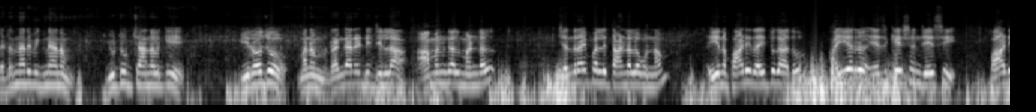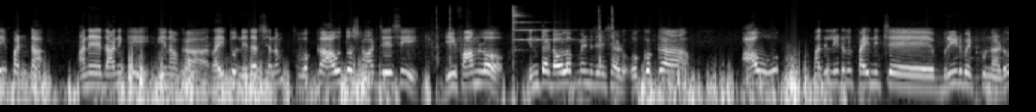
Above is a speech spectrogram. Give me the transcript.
వెటర్నరీ విజ్ఞానం యూట్యూబ్ ఛానల్కి ఈరోజు మనం రంగారెడ్డి జిల్లా ఆమన్గల్ మండల్ చంద్రాయపల్లి తాండలో ఉన్నాం. ఈయన పాడి రైతు కాదు హయ్యర్ ఎడ్యుకేషన్ చేసి పాడి పంట అనే దానికి ఈయన ఒక రైతు నిదర్శనం. ఒక్క ఆవుతో స్టార్ట్ చేసి ఈ ఫామ్లో ఇంత డెవలప్మెంట్ చేశాడు. ఒక్కొక్క ఆవు పది లీటర్ల పైన ఇచ్చే బ్రీడ్ పెట్టుకున్నాడు.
